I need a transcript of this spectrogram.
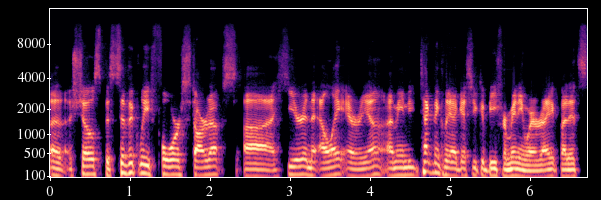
a show specifically for startups uh, here in the LA area. I mean, technically, I guess you could be from anywhere, right? But it's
